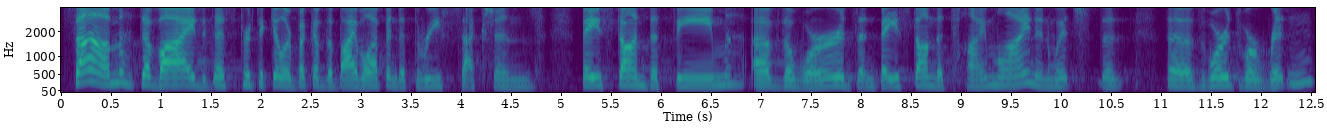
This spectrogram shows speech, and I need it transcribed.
Some divide this particular book of the Bible up into three sections based on the theme of the words and based on the timeline in which the those words were written.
